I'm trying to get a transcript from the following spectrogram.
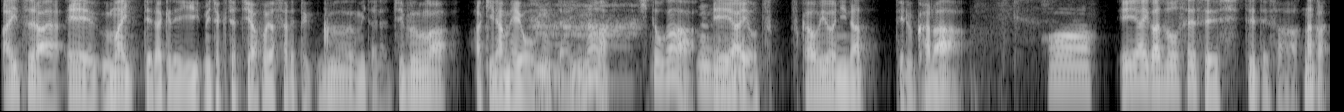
あいつら絵うまいってだけでいめちゃくちゃチヤホヤされてグーみたいな、自分は諦めようみたいな人がうん AI をつ使うようになってるから、は AI 画像生成しててさ、なんか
